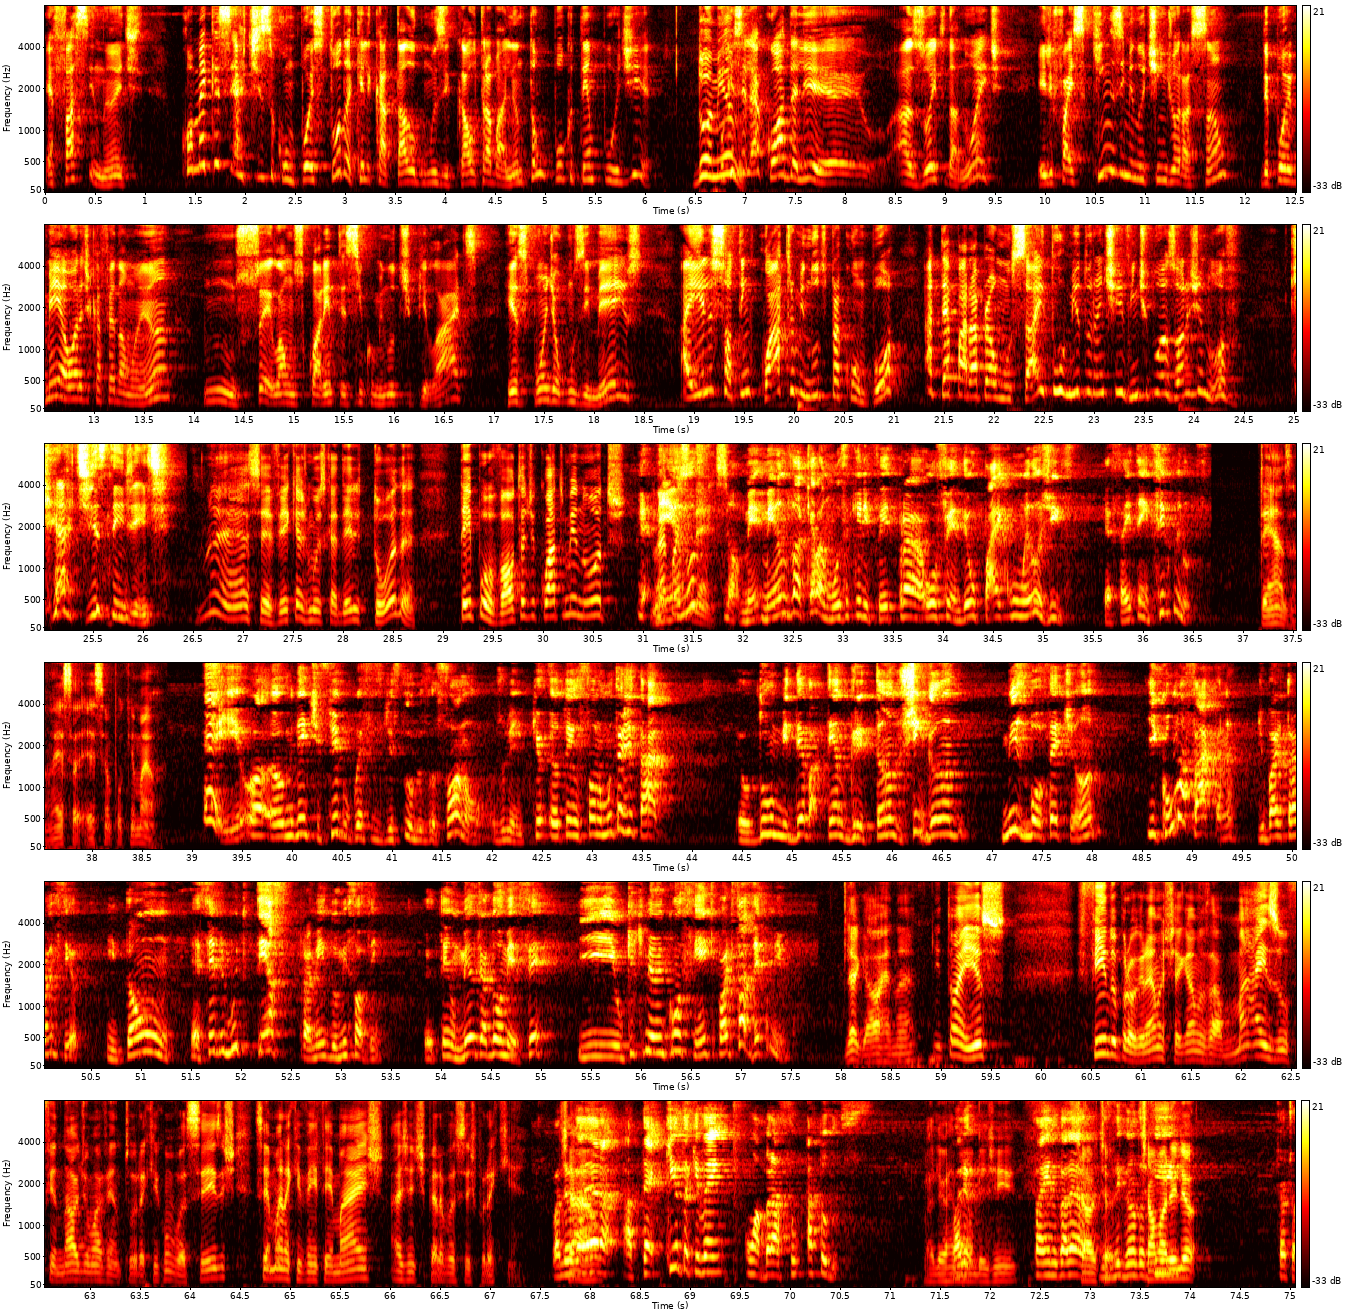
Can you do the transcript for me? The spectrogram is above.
É fascinante. Como é que esse artista compôs todo aquele catálogo musical trabalhando tão pouco tempo por dia? Dormindo. Porque se ele acorda ali é, às 8 da noite, ele faz 15 minutinhos de oração, depois meia hora de café da manhã, uns, sei lá, uns 45 minutos de pilates, responde alguns e-mails, aí ele só tem 4 minutos pra compor até parar pra almoçar e dormir durante 22 horas de novo. Que artista, hein, gente? É, você vê que as músicas dele toda tem por volta de 4 minutos. Não é menos, coincidência. não, me- menos aquela música que ele fez pra ofender o pai com elogios. Essa aí tem cinco minutos. Tem razão, essa, essa é um pouquinho maior. É, e eu, eu me identifico com esses distúrbios do sono, Julinho, porque eu, eu tenho sono muito agitado. Eu durmo me debatendo, gritando, xingando, me esbofeteando e com uma faca, né? Debaixo do travesseiro. Então é sempre muito tenso pra mim dormir sozinho. Eu tenho medo de adormecer e o que, que meu inconsciente pode fazer comigo. Legal, Renan. Então é isso. Fim do programa, chegamos a mais um final de uma aventura aqui com vocês. Semana que vem tem mais, a gente espera vocês por aqui. Valeu, Tchau. galera. Até quinta que vem. Um abraço a todos. Valeu, Renan. Valeu. Beijinho. Saindo, galera. Tchau, tchau. Desligando tchau, aqui. Maurílio. Tchau,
